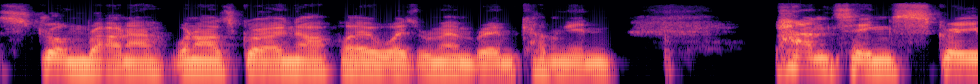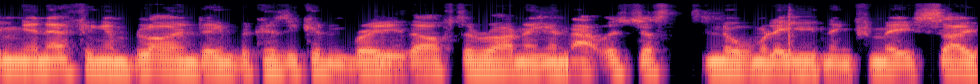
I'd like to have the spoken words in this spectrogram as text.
strong runner. When I was growing up, I always remember him coming in panting, screaming and effing and blinding because he couldn't breathe after running. And that was just a normal evening for me. So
